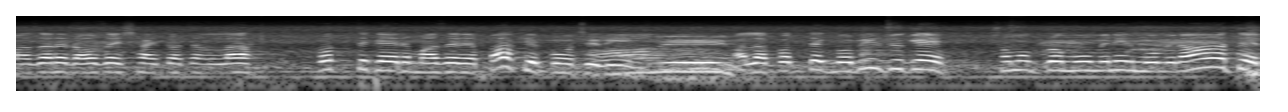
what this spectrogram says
মাজারে রওজায় সাহিত্য আছেন আল্লাহ প্রত্যেকের মাজারে পাকে পৌঁছে দিন। আল্লাহ প্রত্যেক নবীর যুগে সমগ্র মুমিনিন মুমিনাতের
